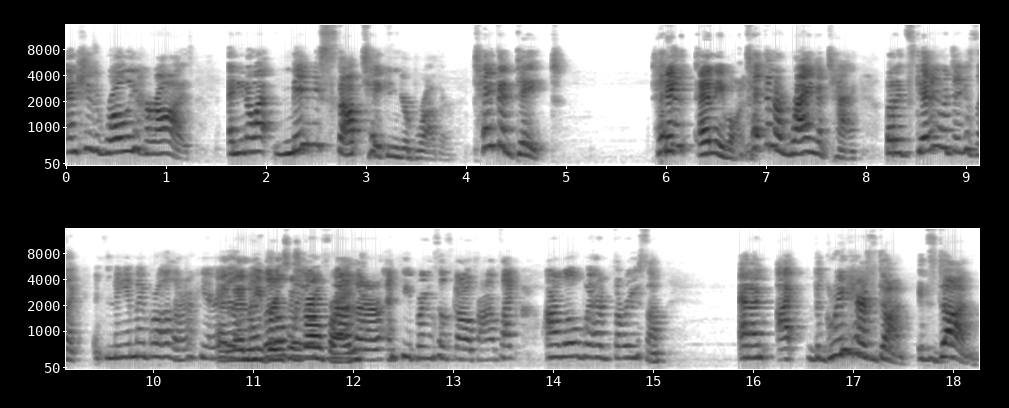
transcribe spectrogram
And she's rolling her eyes. And you know what? Maybe stop taking your brother. Take a date. Take, Pick an, anyone. take an orangutan. But it's getting ridiculous. Like it's me and my brother. Here And then my he little brings his girlfriend. brother, and he brings his girlfriend. It's like our little weird threesome. And I'm I the green hair's done. It's done.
